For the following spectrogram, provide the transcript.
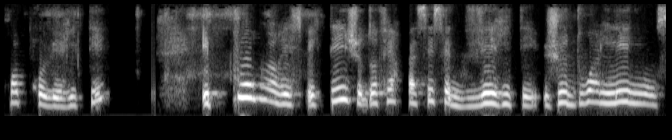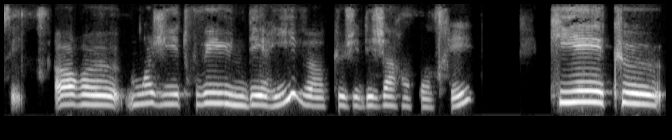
propre vérité. Et pour me respecter, je dois faire passer cette vérité, je dois l'énoncer. Or, euh, moi, j'y ai trouvé une dérive que j'ai déjà rencontrée, qui est que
